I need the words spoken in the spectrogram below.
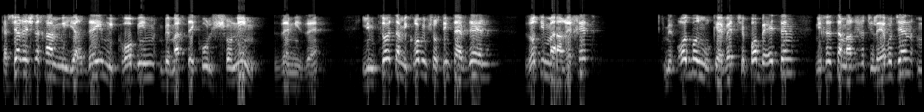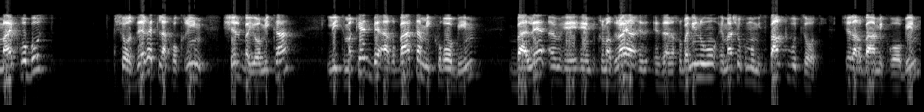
כאשר יש לך מיליארדי מיקרובים במערכת העיכול שונים זה מזה, למצוא את המיקרובים שעושים את ההבדל, זאת מערכת מאוד מאוד מורכבת, שפה בעצם נכנסת המערכת של אבוג'ן, MicroBoost, שעוזרת לחוקרים של ביומיקה להתמקד בארבעת המיקרובים, בעלי, אה, אה, אה, כלומר זה לא היה, זה, אנחנו בנינו משהו כמו מספר קבוצות של ארבעה מיקרובים,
